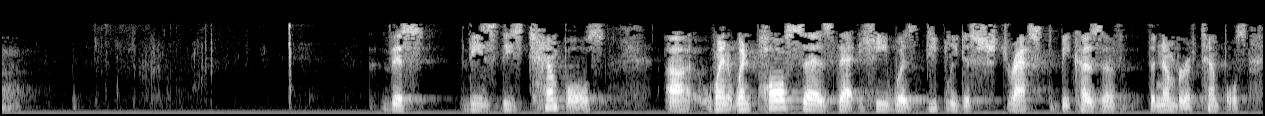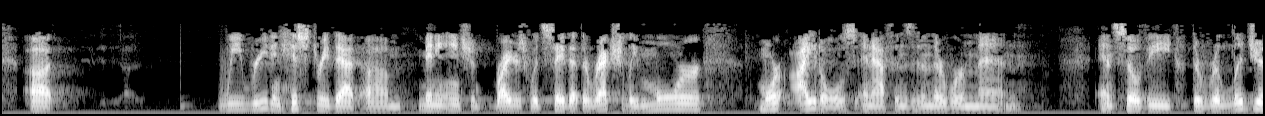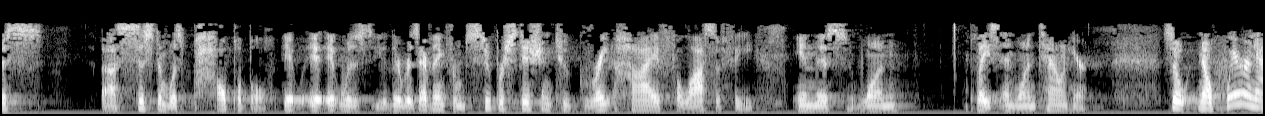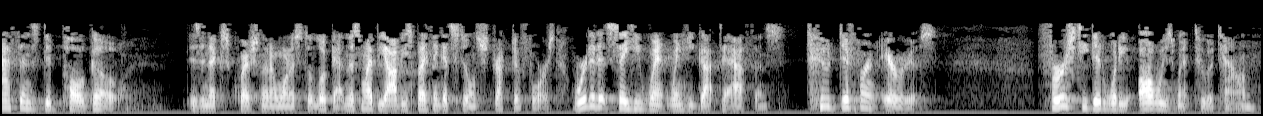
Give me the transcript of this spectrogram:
this, these, these temples uh, when, when Paul says that he was deeply distressed because of the number of temples, uh, we read in history that um, many ancient writers would say that there were actually more more idols in Athens than there were men, and so the the religious uh, system was palpable. It, it, it was there was everything from superstition to great high philosophy in this one place and one town here. So now, where in Athens did Paul go? Is the next question that I want us to look at. And this might be obvious, but I think it's still instructive for us. Where did it say he went when he got to Athens? Two different areas. First, he did what he always went to a town.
